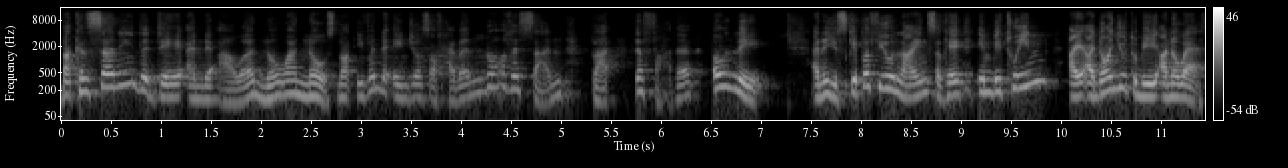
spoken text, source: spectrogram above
But concerning the day and the hour, no one knows, not even the angels of heaven, nor the Son, but the Father only. And then you skip a few lines, okay? In between, I, I don't want you to be unaware.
